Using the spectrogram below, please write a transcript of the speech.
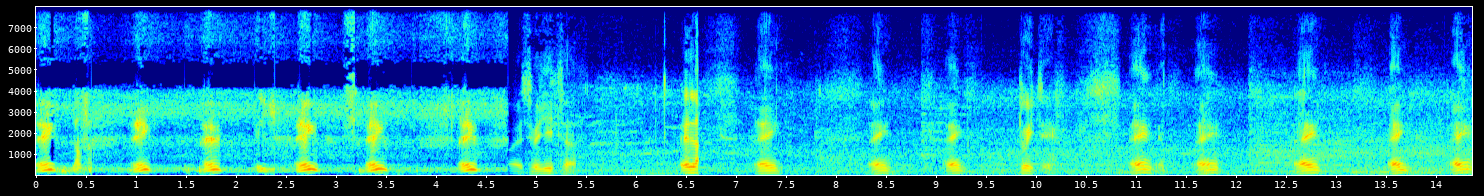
¿Eh? La fa- ¿Eh? ¿Eh? ¿Eh? ¿Eh? ¿Eh? Sevillista. La... ¿Eh? ¿Eh? ¿Eh? Twitter. ¿Eh? ¿Eh? ¿Eh? ¿Eh? ¿Eh?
